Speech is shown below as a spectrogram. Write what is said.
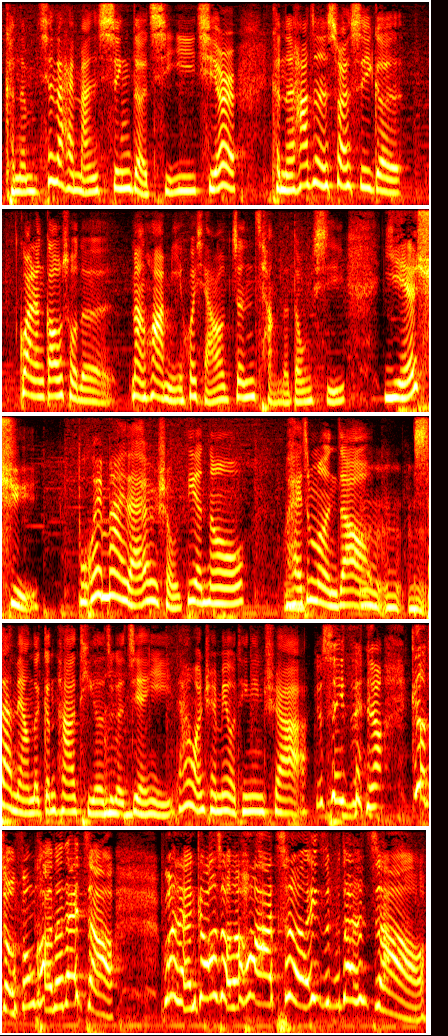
可能现在还蛮新的。其一，其二，可能他真的算是一个《灌篮高手》的漫画迷会想要珍藏的东西，也许不会卖来二手店哦。我还这么你知道，嗯嗯嗯、善良的跟他提了这个建议，他完全没有听进去啊，就是一直你知道各种疯狂的在找《灌篮高手》的画册，一直不断的找，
